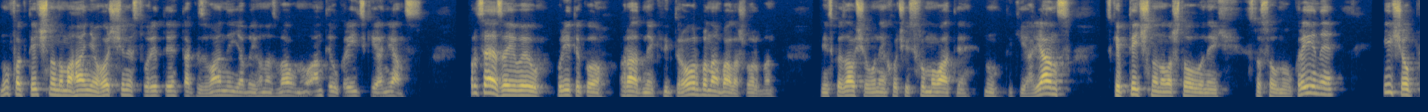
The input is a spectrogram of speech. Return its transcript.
ну, фактично намагання Угорщини створити так званий, я би його назвав, ну, антиукраїнський альянс. Про це заявив політико-радник Віктора Орбана, Балаш Орбан. Він сказав, що вони хочуть сформувати ну, такий альянс, скептично налаштований стосовно України, і щоб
